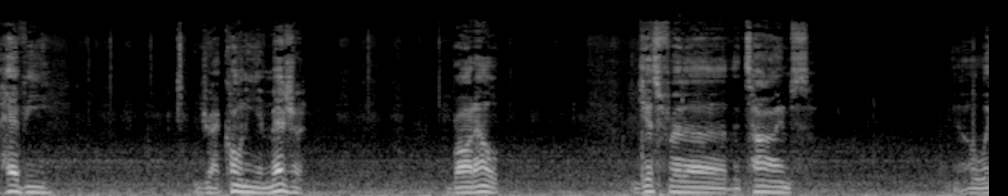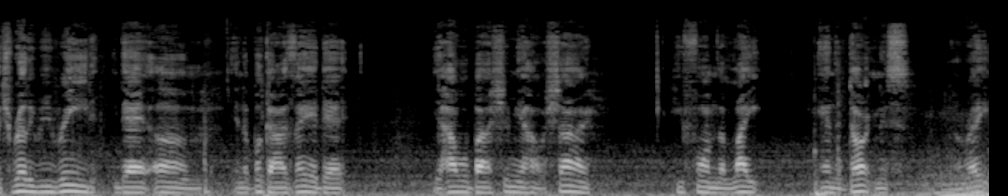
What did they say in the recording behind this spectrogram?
heavy draconian measure brought out just for the, the times, you know, which really we read that um, in the book of Isaiah that Yahweh Bashim Yahawashi, he formed the light and the darkness, all right?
